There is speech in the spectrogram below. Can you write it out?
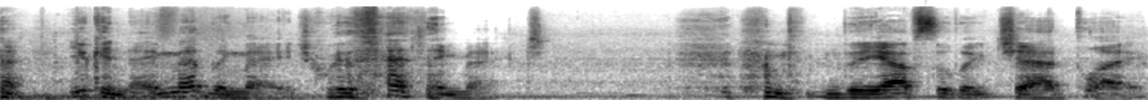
you can name Meddling Mage with Meddling Mage. the absolute Chad play.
